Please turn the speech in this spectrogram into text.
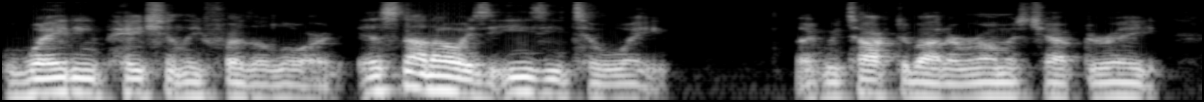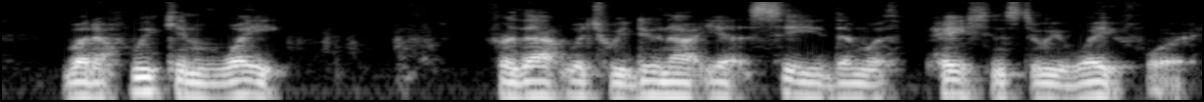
waiting patiently for the Lord. It's not always easy to wait, like we talked about in Romans chapter eight. But if we can wait for that which we do not yet see, then with patience do we wait for it.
